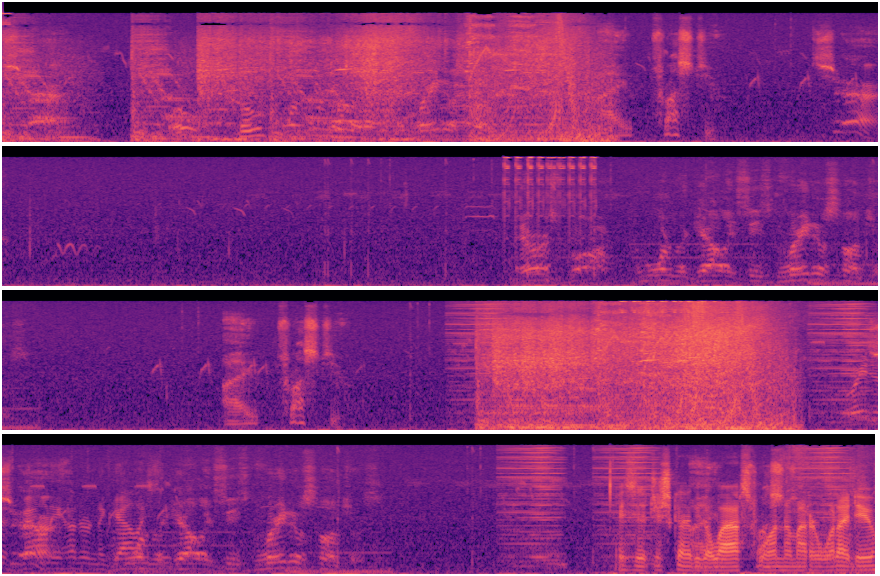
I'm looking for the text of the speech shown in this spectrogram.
Sure. Who? I trust you. Sure. Aris Boch. I'm one of the galaxy's greatest hunters. I trust you. Greatest Sure. bounty hunter in the I'm one of the galaxy's greatest hunters. Is it just gonna be the last one no matter what I do?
